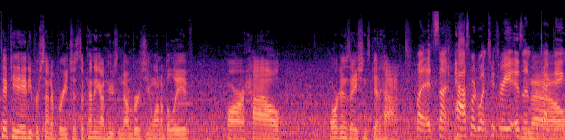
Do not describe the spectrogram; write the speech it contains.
50 to 80% of breaches, depending on whose numbers you want to believe, are how organizations get hacked. But it's not, password 123 isn't no, protecting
